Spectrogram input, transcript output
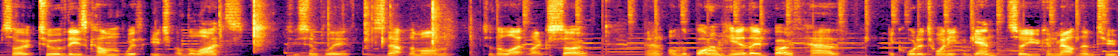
So two of these come with each of the lights. So you simply snap them on to the light like so. And on the bottom here, they both have a quarter 20 again, so you can mount them to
